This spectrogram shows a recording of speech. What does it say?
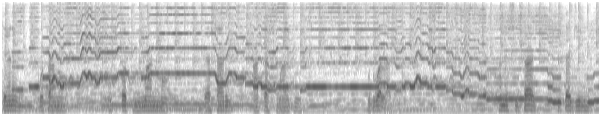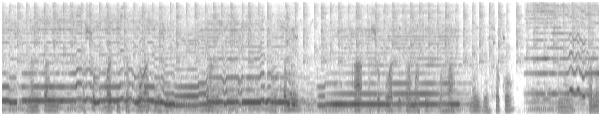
તેણે પોતાનો પુષ્પક વિમાનમાં બેસાડી આકાશ માર્ગે ઉડવા લાગ્યો. અને સીધા જ સીતાજીને લંકાની અશોક વાટિકા કહેવાતી હતી. ત્યાં તમે આ અશોક વાટિકામાંથી બહાર નહીં જઈ શકો અને તમે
